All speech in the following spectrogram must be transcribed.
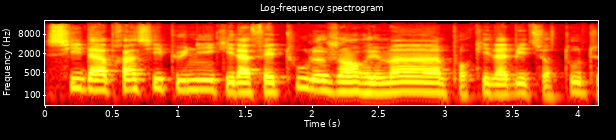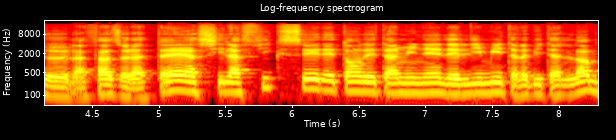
Si d'un principe unique il a fait tout le genre humain pour qu'il habite sur toute la face de la terre, s'il a fixé des temps déterminés, des limites à l'habitat de l'homme,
